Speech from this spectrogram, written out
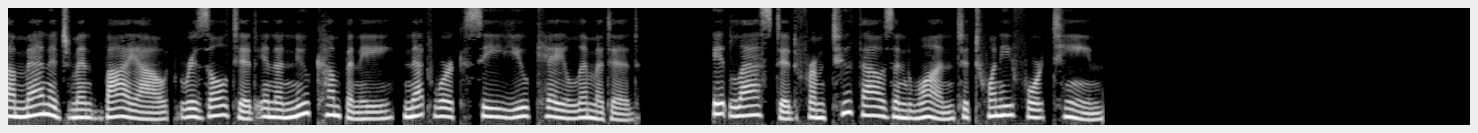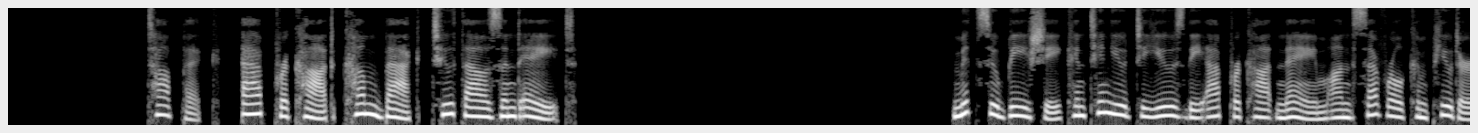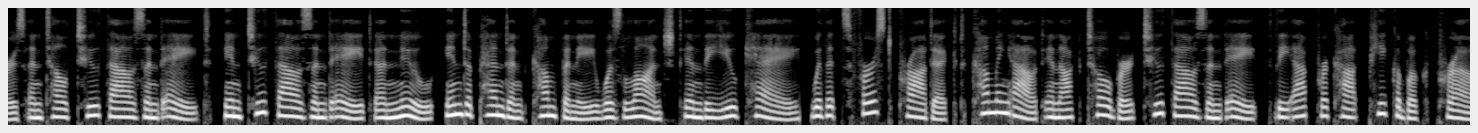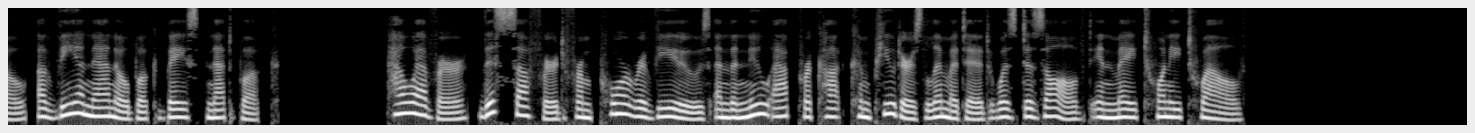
A management buyout resulted in a new company, Network C UK Limited. It lasted from 2001 to 2014. Topic Apricot Comeback 2008 Mitsubishi continued to use the Apricot name on several computers until 2008. In 2008, a new, independent company was launched in the UK, with its first product coming out in October 2008 the Apricot PicoBook Pro, a VIA Nanobook based netbook. However, this suffered from poor reviews and the new Apricot Computers Limited was dissolved in May 2012.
